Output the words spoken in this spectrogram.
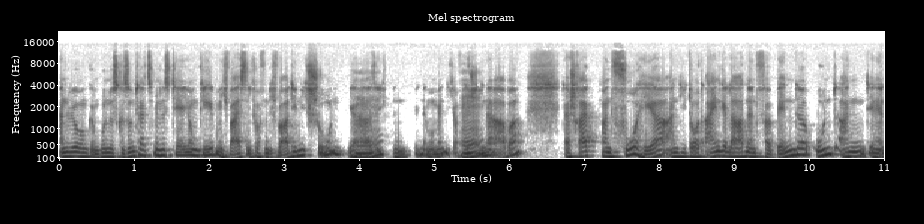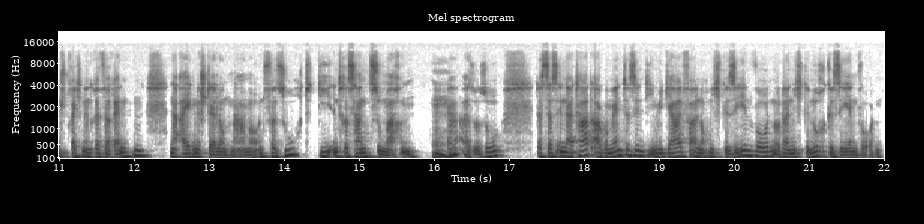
Anhörung im Bundesgesundheitsministerium geben. Ich weiß nicht, hoffentlich war die nicht schon. Ja, mhm. also ich bin, bin im Moment nicht auf der mhm. Schiene, aber da schreibt man vorher an die dort eingeladenen Verbände und an den entsprechenden Referenten eine eigene Stellungnahme und versucht, die interessant zu machen. Mhm. Ja, also so, dass das in der Tat Argumente sind, die im Idealfall noch nicht gesehen wurden oder nicht genug gesehen wurden.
